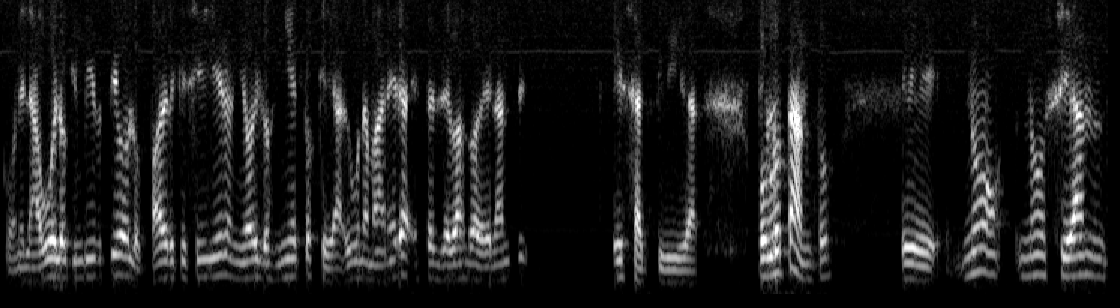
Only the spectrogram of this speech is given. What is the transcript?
con el abuelo que invirtió, los padres que siguieron y hoy los nietos que de alguna manera están llevando adelante esa actividad. Por lo tanto, eh, no, no se han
